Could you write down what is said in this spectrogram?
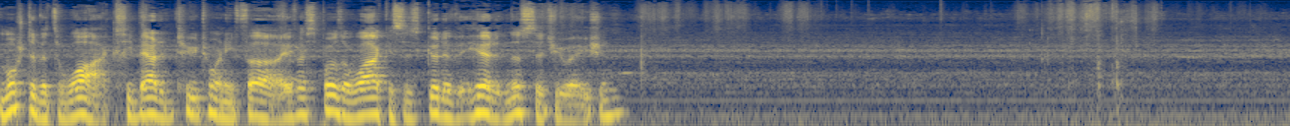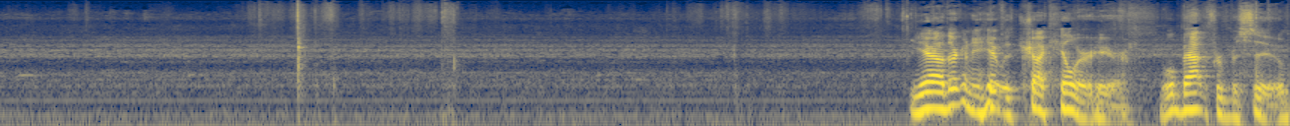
Most of it's walks. He batted 225. I suppose a walk is as good of a hit in this situation. Yeah, they're going to hit with Chuck Hiller here. We'll bat for Bressoud.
